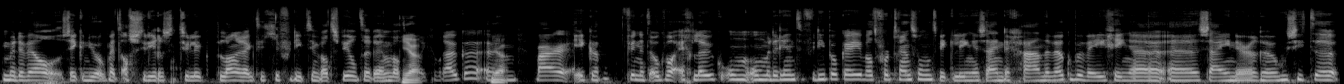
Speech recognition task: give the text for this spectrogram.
me er wel, zeker nu ook met afstuderen is het natuurlijk belangrijk dat je verdiept in wat speelt er en wat ja. wil ik gebruiken. Um, ja. Maar ik vind het ook wel echt leuk om, om me erin te verdiepen. Oké, okay, wat voor trends en ontwikkelingen zijn er gaande? Welke bewegingen zijn er? hoe ziet de,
